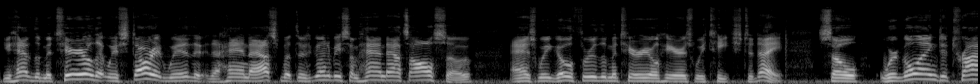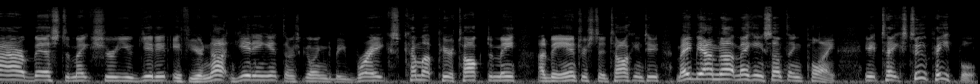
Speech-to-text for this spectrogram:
You have the material that we've started with, the handouts, but there's going to be some handouts also as we go through the material here as we teach today. So we're going to try our best to make sure you get it. If you're not getting it, there's going to be breaks. Come up here, talk to me. I'd be interested talking to you. Maybe I'm not making something plain. It takes two people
